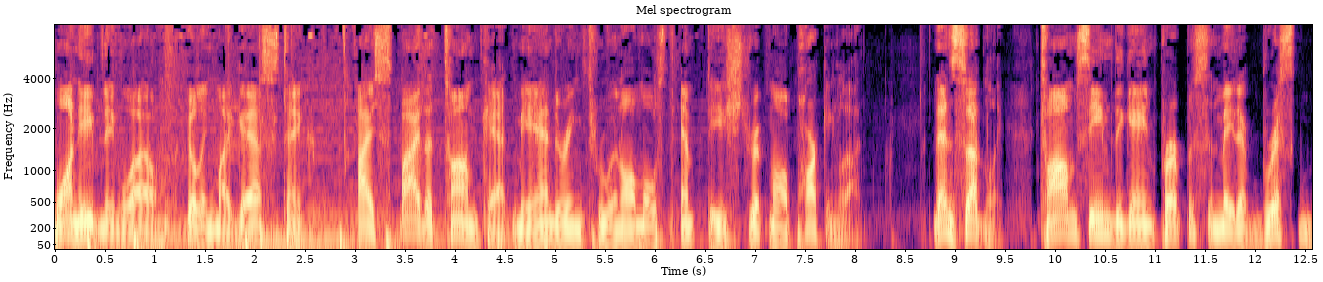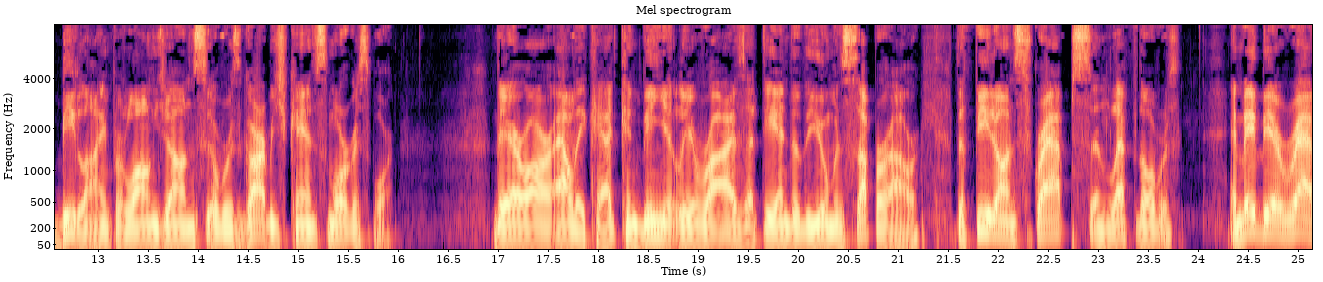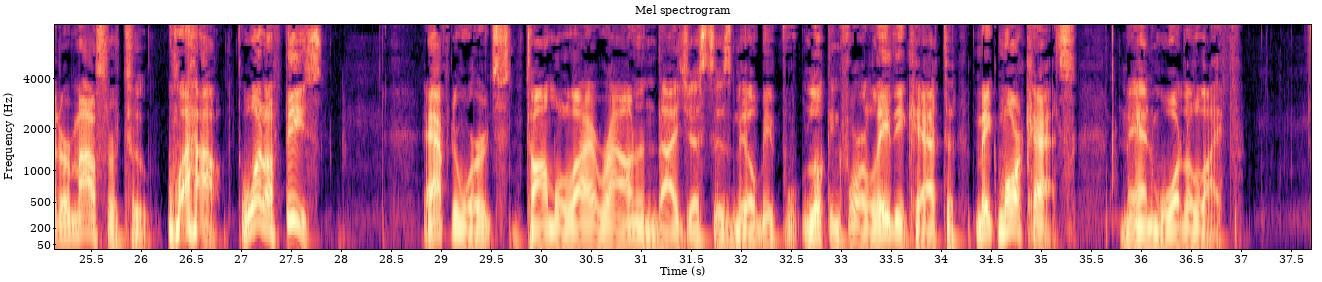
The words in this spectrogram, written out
One evening while filling my gas tank, I spied a tomcat meandering through an almost empty strip mall parking lot. Then suddenly, Tom seemed to gain purpose and made a brisk beeline for Long John Silver's garbage can smorgasbord. There our alley cat conveniently arrives at the end of the human supper hour to feed on scraps and leftovers, and maybe a rat or mouse or two. Wow, what a feast! Afterwards, Tom will lie around and digest his meal, looking for a lady cat to make more cats. Man, what a life.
